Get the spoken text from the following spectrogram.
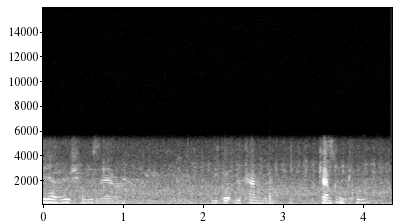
Yeah, there she is. There. You got your camera. Camcorder.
